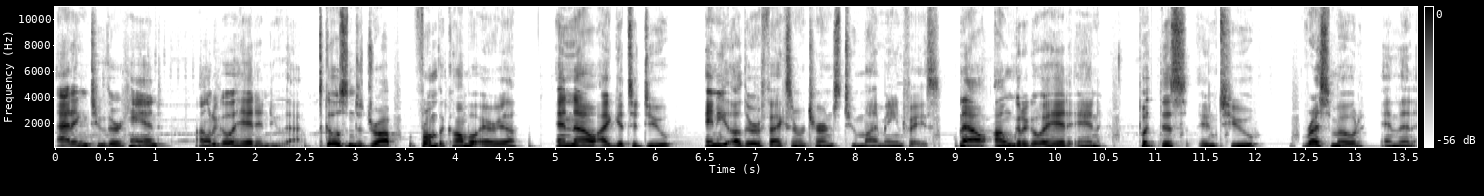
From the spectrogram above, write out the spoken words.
adding to their hand, I'm gonna go ahead and do that. This goes into drop from the combo area. And now I get to do any other effects and returns to my main phase. Now I'm gonna go ahead and put this into rest mode, and then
